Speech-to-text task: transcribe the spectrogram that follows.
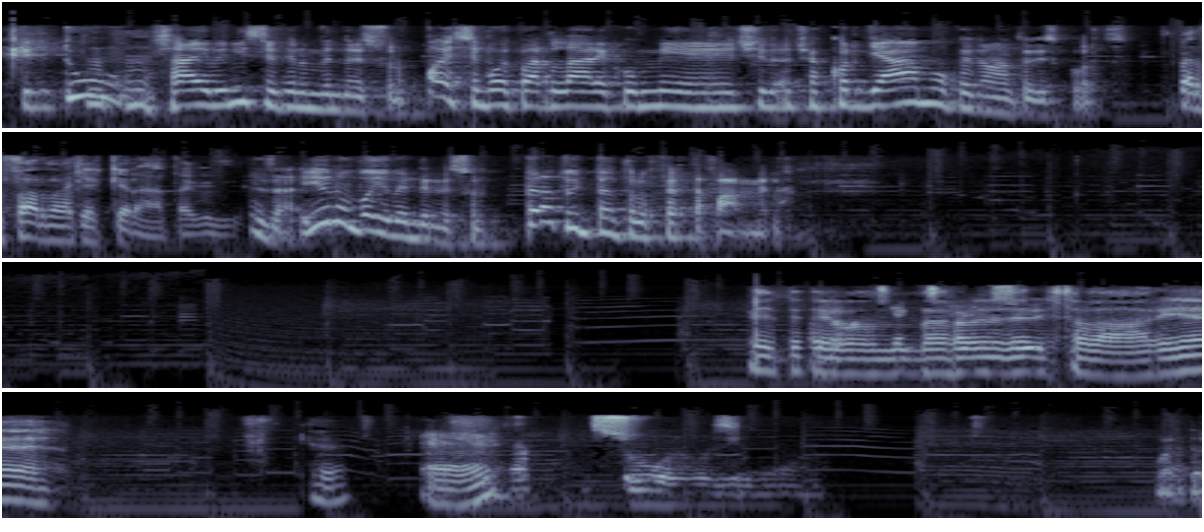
Che tu sai benissimo che non vendo nessuno. Poi se vuoi parlare con me ci, ci accordiamo, quello è un altro discorso. Per fare una chiacchierata così. Esatto, io non voglio vendere nessuno, però tu intanto l'offerta fammela. E devo andare a vedere i salari, eh. Che- Eh? Nessuno così. Guarda,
